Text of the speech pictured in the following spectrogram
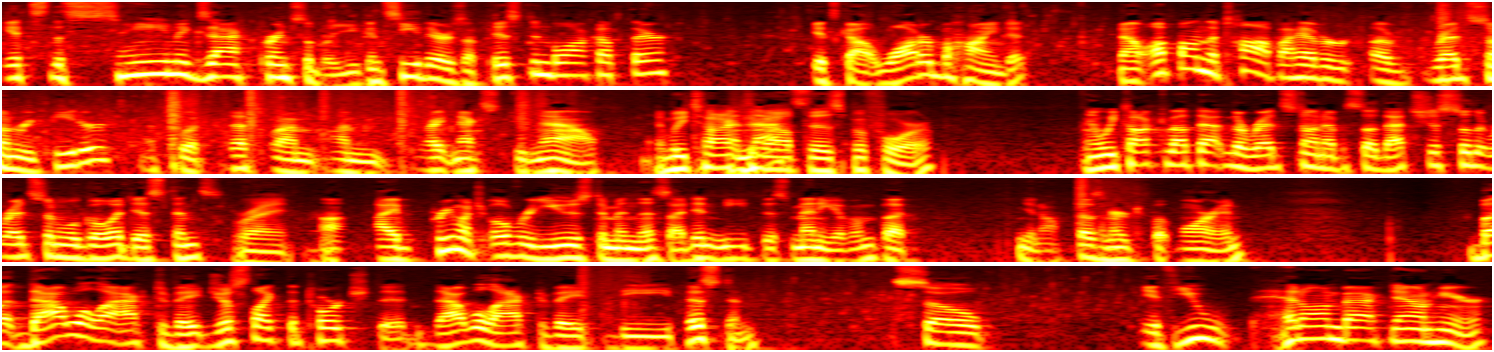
it's the same exact principle. You can see there's a piston block up there. It's got water behind it. Now up on the top, I have a, a redstone repeater. That's what that's what I'm I'm right next to now. And we talked And about this before. And we talked about that in the redstone episode. That's just so that redstone will go a distance. Right. Uh, I pretty much overused them in this. I didn't need this many of them, but you know, doesn't hurt to put more in. But that will activate just like the torch did. That will activate the piston. So if you head on back down here,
